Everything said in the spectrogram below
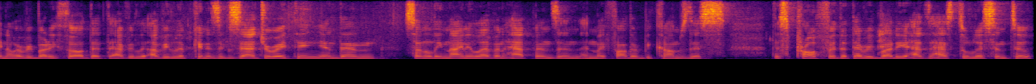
you know, everybody thought that Avi, Avi Lipkin is exaggerating, and then suddenly 9/11 happens, and, and my father becomes this this prophet that everybody has has to listen to.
